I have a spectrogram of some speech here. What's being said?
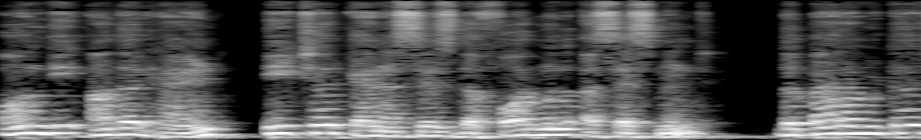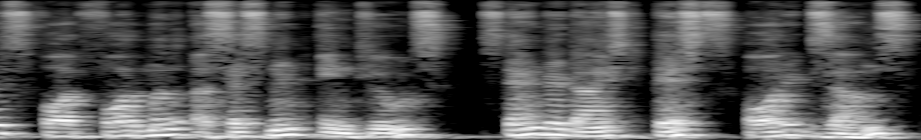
On the other hand, teacher can assess the formal assessment. The parameters for formal assessment includes standardized tests or exams,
